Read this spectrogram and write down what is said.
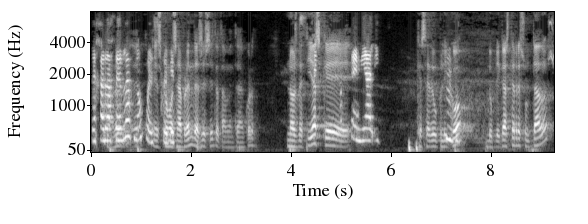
dejar de hacerlas, ¿no? Pues es como se aprende, sí, sí, totalmente de acuerdo. Nos decías que genial que se duplicó, duplicaste resultados.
